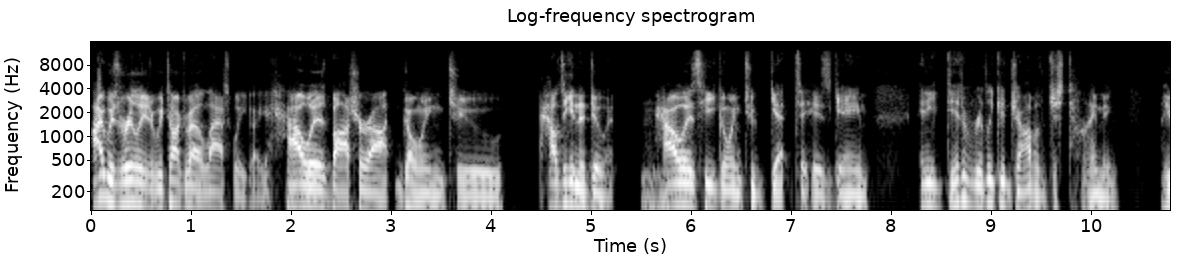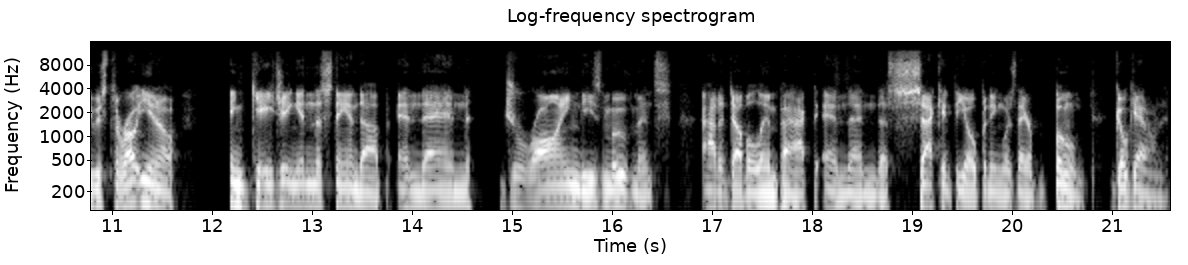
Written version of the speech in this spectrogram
I was really we talked about it last week. Like, how is Basharat going to? How's he going to do it? Mhm. How is he going to get to his game? And he did a really good job of just timing. He was throwing, you know, engaging in the stand up and then drawing these movements at a double impact. And then the second the opening was there, boom, go get on it.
